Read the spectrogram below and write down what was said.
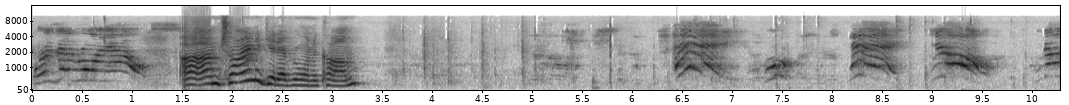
Where's everyone else? Uh, I'm trying to get everyone to come. Hey! Hey! No! No!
